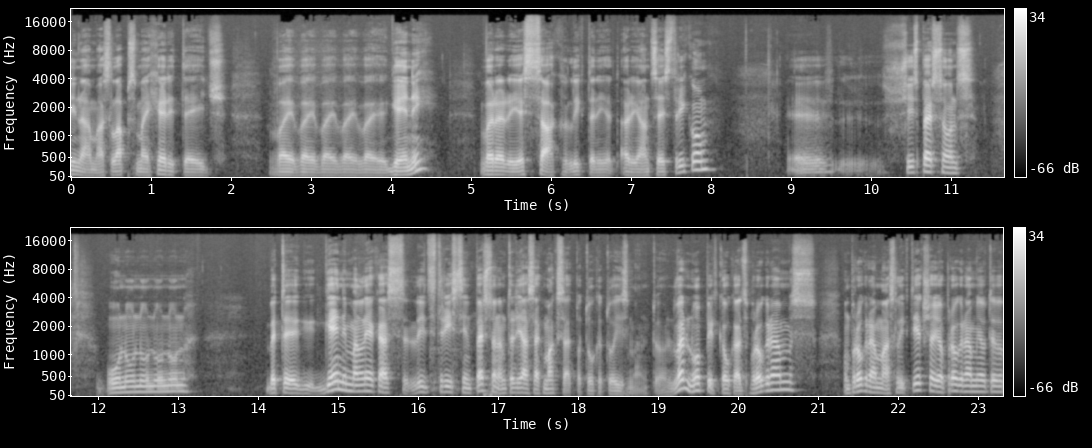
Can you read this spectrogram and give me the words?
zināmās lapas My Heritage vai, vai, vai, vai, vai geni, var arī es sāku likt arī, arī ancestrīkom eh, šīs personas, Un, un, un, un, un. Bet eh, gēni man liekas, līdz 300 personām tad jāsāk maksāt par to, ka to izmanto. Var nopirkt kaut kādas programmas, un programmās likt iekšā, jo programma jau tev,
